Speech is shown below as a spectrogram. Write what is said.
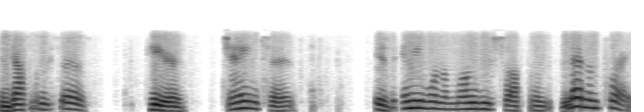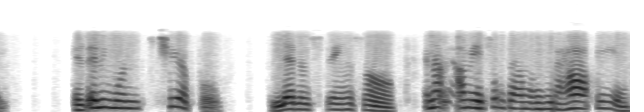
and that's what he says here. James says, "Is anyone among you suffering? Let him pray. Is anyone cheerful? Let him sing a song." And I, I mean, sometimes when you're happy and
